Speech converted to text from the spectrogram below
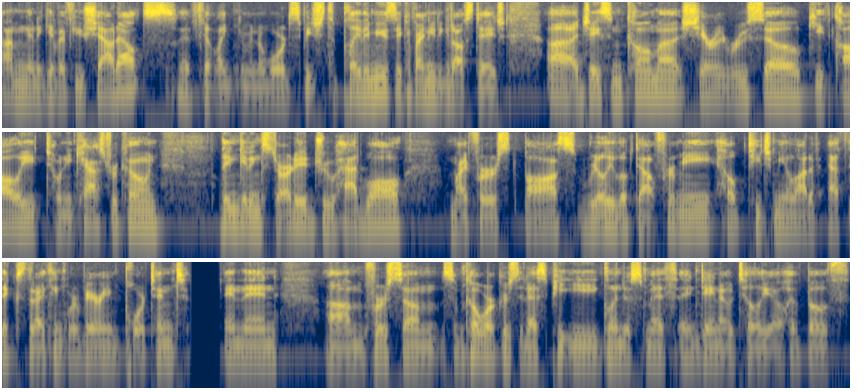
I'm going to give a few shout outs. I feel like giving an award speech to play the music if I need to get off stage. Uh, Jason Coma, Sherry Russo, Keith Colley, Tony Castricone. Then getting started, Drew Hadwall, my first boss, really looked out for me, helped teach me a lot of ethics that I think were very important. And then um, for some some coworkers at SPE, Glenda Smith and Dana Otilio have both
